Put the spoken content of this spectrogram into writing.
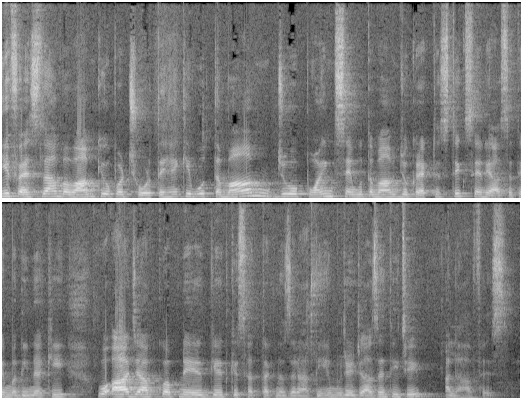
ये फैसला हम आवाम के ऊपर छोड़ते हैं कि वो तमाम जो पॉइंट्स हैं, वो तमाम जो करेक्टरिस्टिक्स हैं रियासत मदीना की, वो आज आपको अपने इर्द गिर्द किस हद तक नज़र आती हैं। मुझे इजाज़त दीजिए। अल्लाह हाफिज़।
